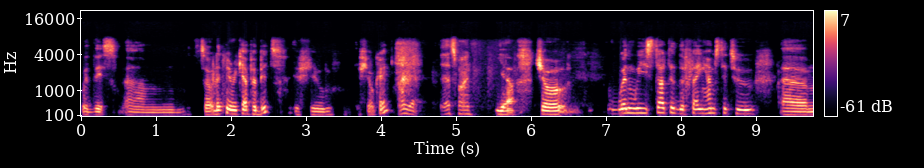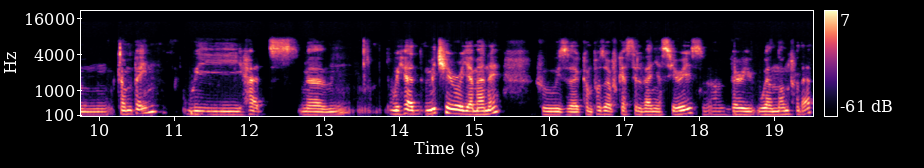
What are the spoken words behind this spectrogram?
with this. Um, so let me recap a bit if you if you're okay. Oh yeah, that's fine. Yeah. So when we started the Flying Hamster 2 um, campaign, we had um, we had Michiru Yamane, who is a composer of Castlevania series, uh, very well known for that,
